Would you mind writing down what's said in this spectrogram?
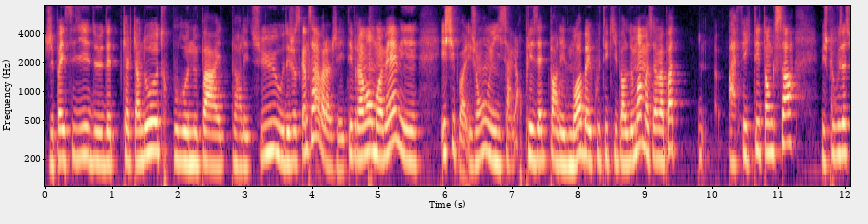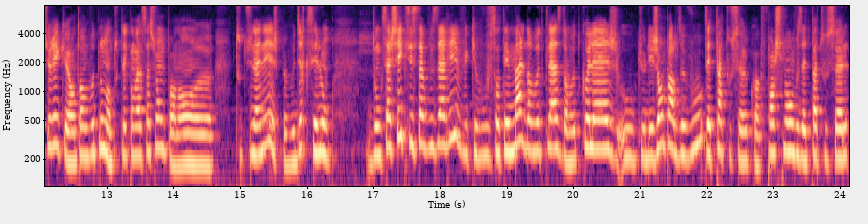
J'ai pas essayé d'être quelqu'un d'autre pour ne pas être parlé dessus ou des choses comme ça. Voilà, j'ai été vraiment moi-même et, et je sais pas, les gens, ça leur plaisait de parler de moi. Bah écoutez, qui parle de moi, moi ça m'a pas affecté tant que ça. Mais je peux vous assurer qu'entendre votre nom dans toutes les conversations pendant euh, toute une année, je peux vous dire que c'est long. Donc sachez que si ça vous arrive, que vous vous sentez mal dans votre classe, dans votre collège, ou que les gens parlent de vous, vous n'êtes pas tout seul quoi. Franchement, vous n'êtes pas tout seul.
